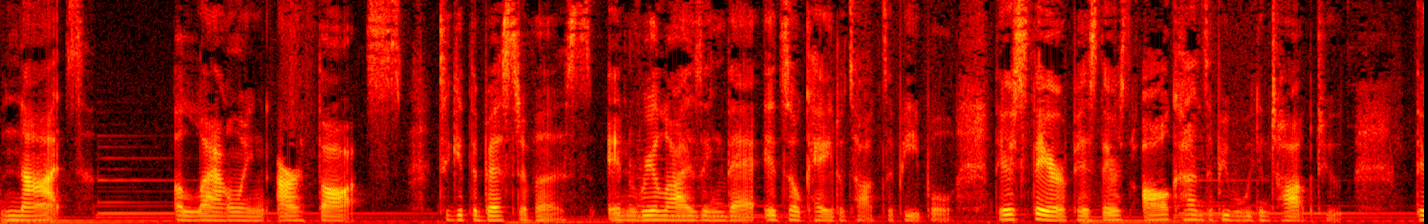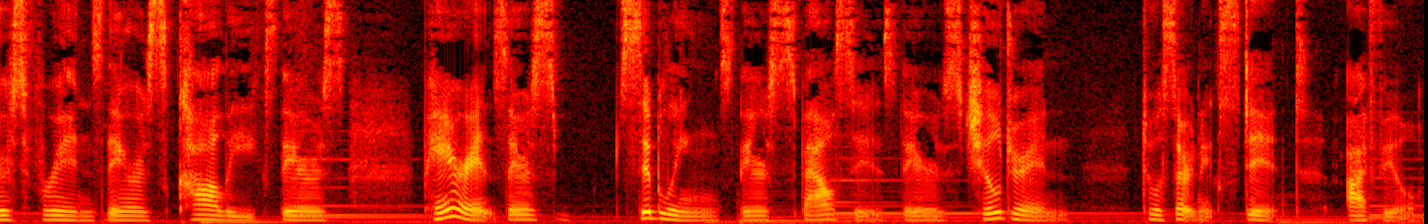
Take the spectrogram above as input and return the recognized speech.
not allowing our thoughts to get the best of us and realizing that it's okay to talk to people there's therapists there's all kinds of people we can talk to there's friends, there's colleagues, there's parents, there's siblings, there's spouses, there's children to a certain extent, I feel.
